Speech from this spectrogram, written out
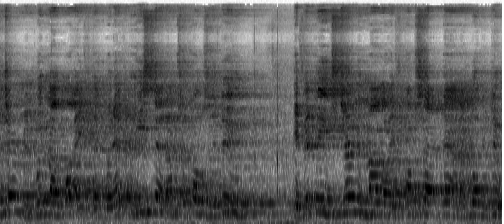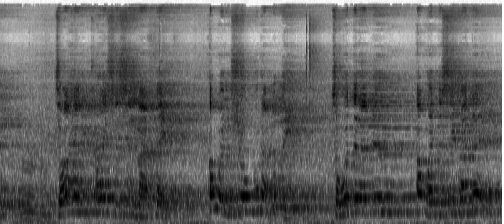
determined with my wife that whatever he said I'm supposed to do, if it means turning my life upside down, I'm going to do it. So I had a crisis in my faith. I wasn't sure what I believed. So what did I do? I went to see my dad.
